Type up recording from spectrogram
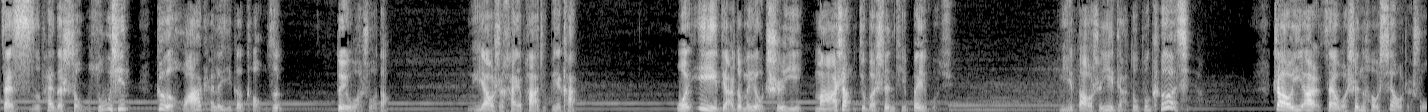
在死胎的手足心。各划开了一个口子，对我说道：“你要是害怕，就别看。”我一点都没有迟疑，马上就把身体背过去。你倒是一点都不客气啊！赵一二在我身后笑着说：“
